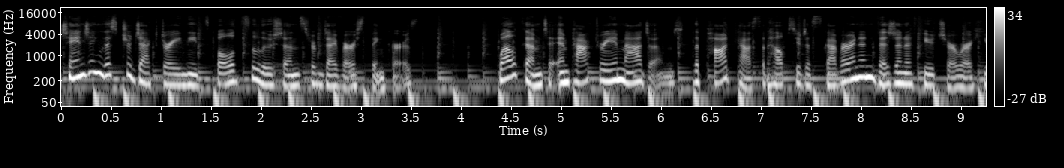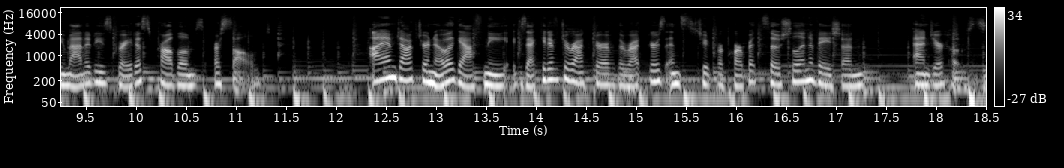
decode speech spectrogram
Changing this trajectory needs bold solutions from diverse thinkers. Welcome to Impact Reimagined, the podcast that helps you discover and envision a future where humanity's greatest problems are solved. I am Dr. Noah Gaffney, Executive Director of the Rutgers Institute for Corporate Social Innovation, and your host.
